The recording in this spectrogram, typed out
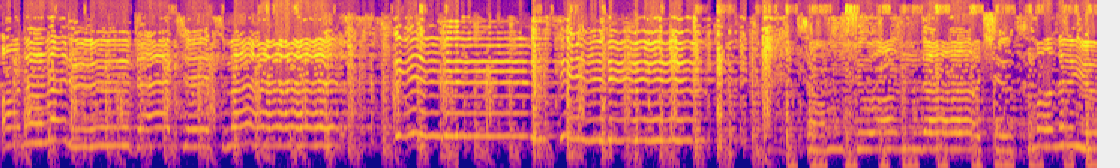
Anıları dert etmez. Sildim sildim Tam şu anda çıkmalıyım.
